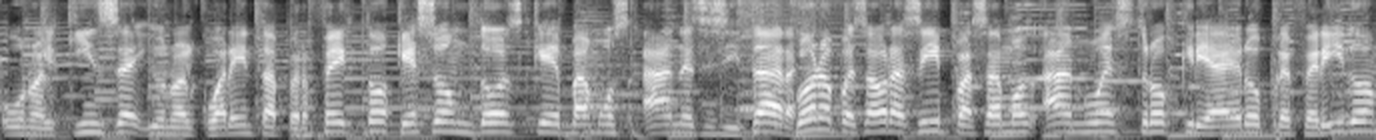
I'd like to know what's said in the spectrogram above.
uno al 15 y uno al 40 perfecto, que son dos que vamos a necesitar. Bueno pues ahora sí pasamos a nuestro criadero preferido,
